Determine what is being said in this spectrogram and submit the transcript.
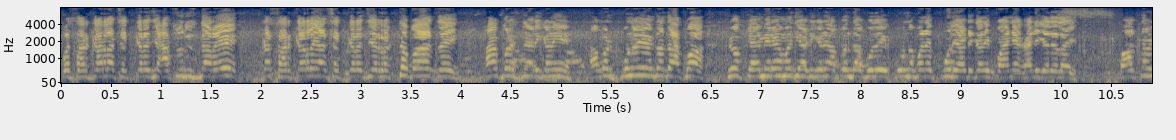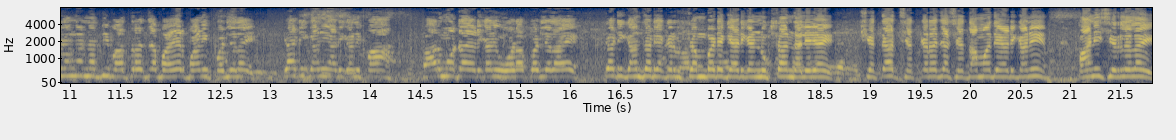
पण सरकारला शेतकऱ्याचे आसू दिसणार आहे का सरकारला या शेतकऱ्याचे रक्त पाहायचं आहे हा प्रश्न या ठिकाणी आपण पुन्हा एकदा दाखवा किंवा कॅमेऱ्यामध्ये या ठिकाणी आपण दाखवतोय पूर्णपणे पूल या ठिकाणी पाण्याखाली गेलेला आहे पातळगंगा नदी पात्राच्या बाहेर पाणी पडलेलं आहे त्या ठिकाणी या ठिकाणी पहा फार मोठा या ठिकाणी ओढा पडलेला आहे त्या ठिकाणचं या ठिकाणी शंभर टक्के या ठिकाणी नुकसान झालेले आहे शेतात शेतकऱ्याच्या शेतामध्ये या ठिकाणी पाणी शिरलेलं आहे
